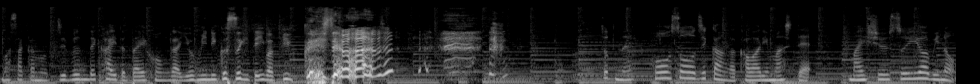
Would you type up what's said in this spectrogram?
まさかの自分で書いた台本が読みにくすぎて今びっくりしてます。ちょっとね放送時間が変わりまして毎週水曜日の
